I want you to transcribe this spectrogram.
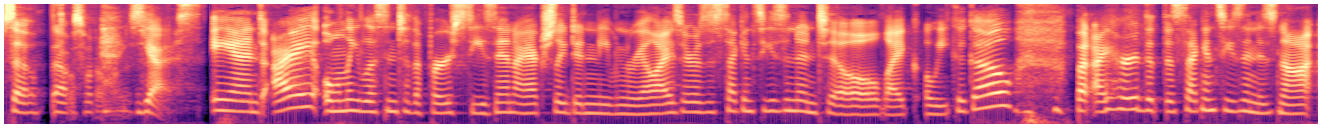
so that was what I wanted to say. Yes. And I only listened to the first season. I actually didn't even realize there was a second season until like a week ago. but I heard that the second season is not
